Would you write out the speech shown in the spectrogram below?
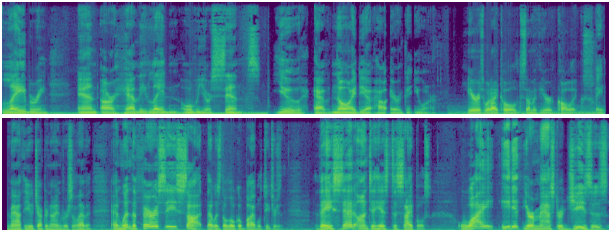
laboring and are heavy laden over your sins. You have no idea how arrogant you are. Here is what I told some of your colleagues. Matthew chapter 9, verse 11. And when the Pharisees saw it, that was the local Bible teachers, they said unto his disciples, Why eateth your master Jesus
